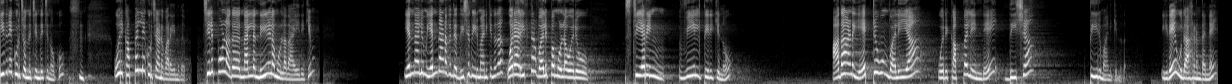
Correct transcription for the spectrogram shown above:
ഇതിനെക്കുറിച്ചൊന്ന് ചിന്തിച്ചു നോക്കൂ. ഒരു കപ്പലിനെ കുറിച്ചാണ് പറയുന്നത്. ചിലപ്പോൾ അത് നല്ല നീളമുള്ളതായിരിക്കും. എന്നാലും എന്താണ് അതിന്റെ ദിശ തീരുമാനിക്കുന്നത്? ഒരാൾ ഇത്ര വലിപ്പമുള്ള ഒരു സ്റ്റിയറിംഗ് വീൽ തിരിക്കുന്നു. അതാണ് ഏറ്റവും വലിയ ഒരു കപ്പലിന്റെ ദിശ തീരുമാനിക്കുന്നത്. ഇതേ ഉദാഹരണം തന്നെ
